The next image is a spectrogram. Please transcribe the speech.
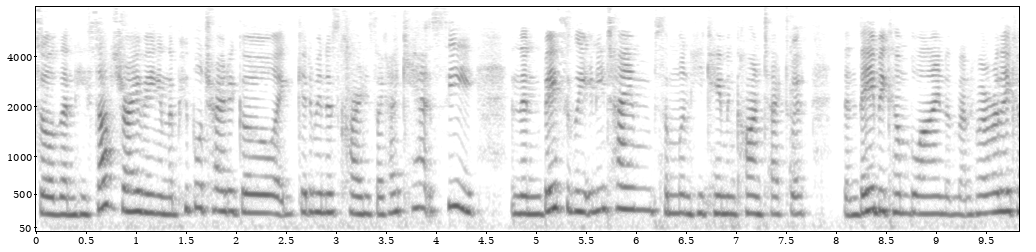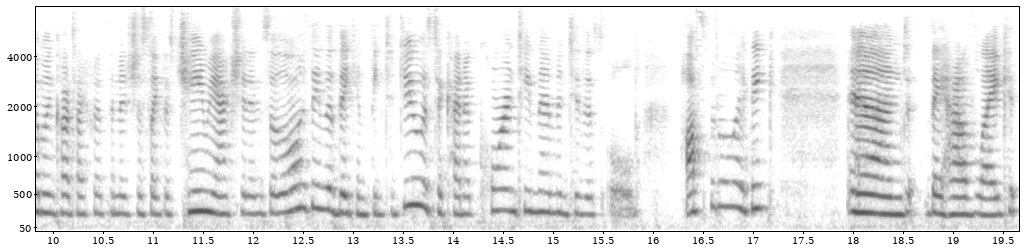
so then he stops driving and the people try to go like get him in his car and he's like, I can't see. And then basically anytime someone he came in contact with, then they become blind and then whoever they come in contact with and it's just like this chain reaction. And so the only thing that they can think to do is to kind of quarantine them into this old hospital, I think. And they have like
